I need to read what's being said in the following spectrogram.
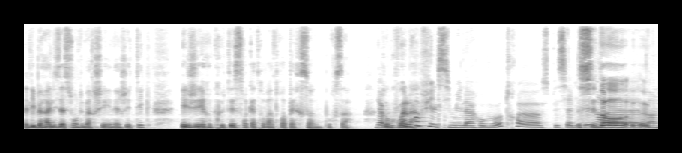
la libéralisation du marché énergétique et j'ai recruté 183 personnes pour ça. Il y a Donc, beaucoup voilà. de profils similaires aux vôtres, euh, spécialisés dans, dans, les- euh, dans les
